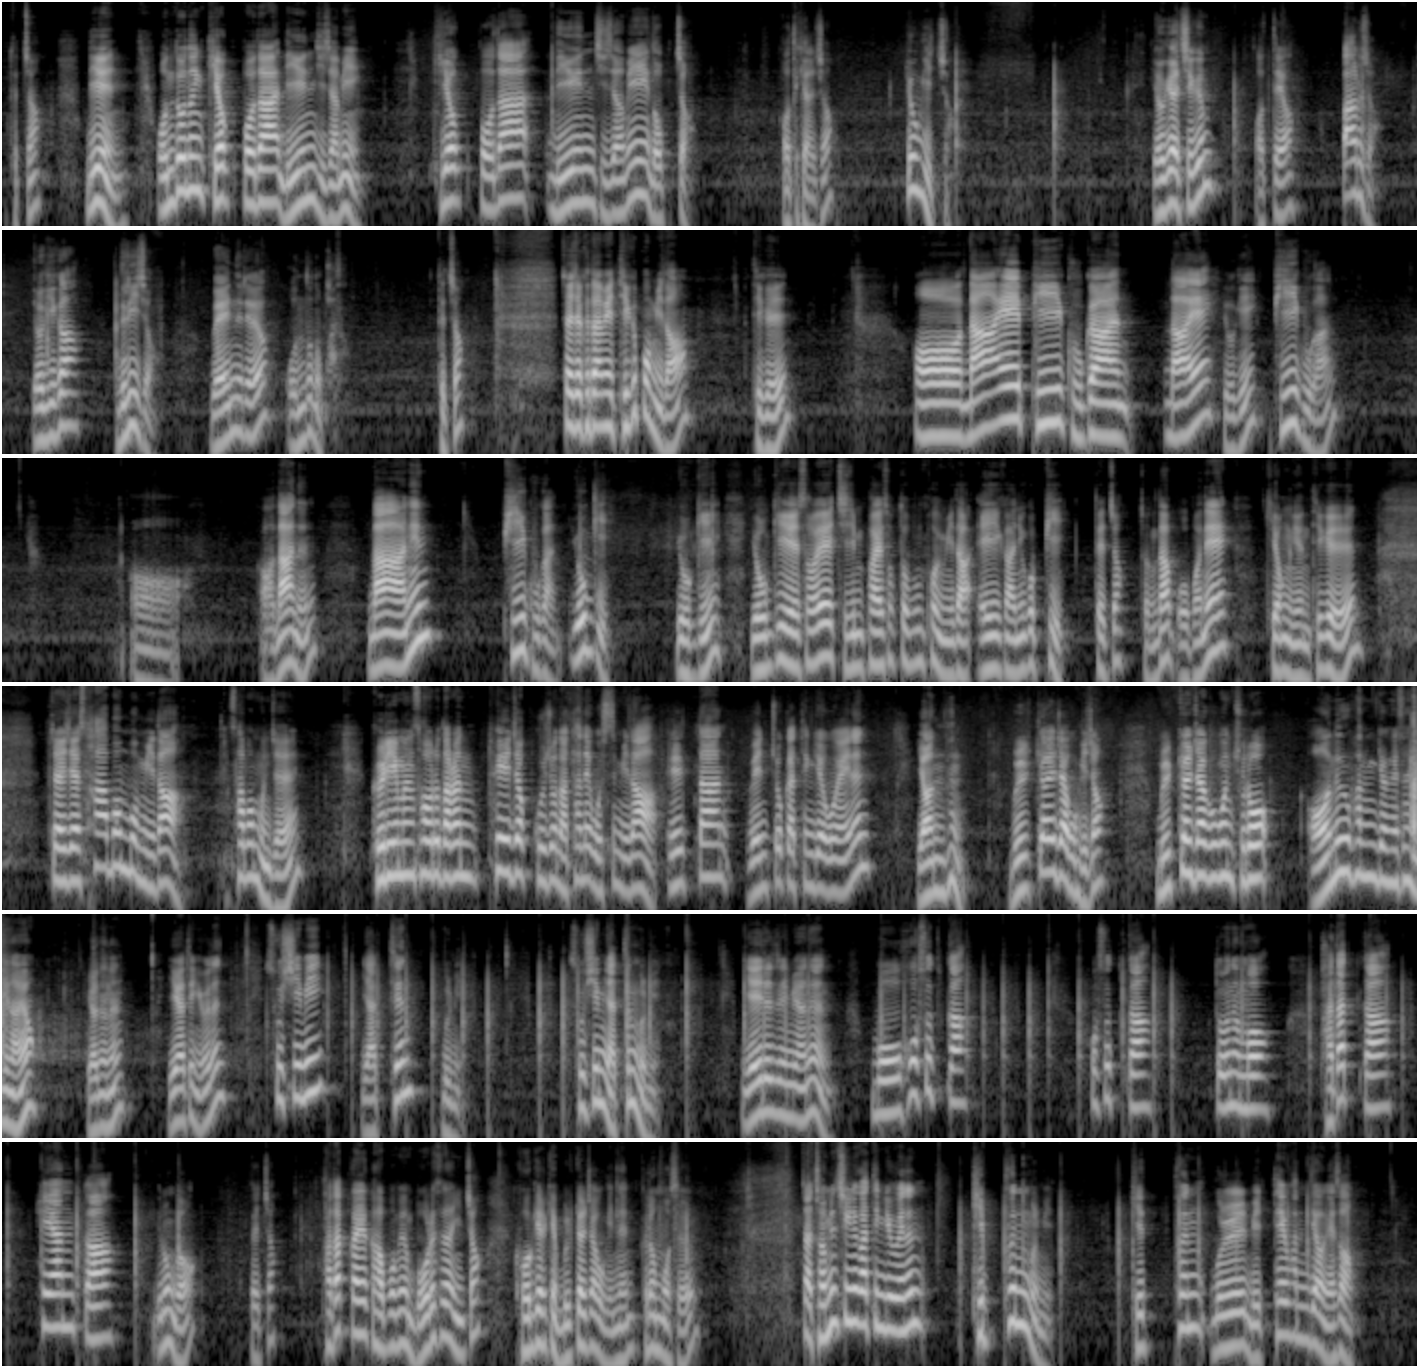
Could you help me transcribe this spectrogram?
됐죠? 니은 온도는 기억보다 니은 지점이 기억보다 니은 지점이 높죠. 어떻게 알죠? 여기 있죠. 여기가 지금 어때요? 빠르죠. 여기가 느리죠. 왜 느려요? 온도 높아서. 됐죠? 자 이제 그 다음에 디귿 봅니다. 디귿. 어 나의 B 구간 나의 여기 B 구간. 어, 어 나는 나는 B 구간 여기 여기 여기에서의 지진파의 속도 분포입니다. A가 아니고 B 됐죠? 정답 5번에 기억 니은 디귿. 자 이제 4번 봅니다. 4번 문제. 그림은 서로 다른 퇴적 구조 나타내고 있습니다. 일단 왼쪽 같은 경우에는 연흔, 물결 자국이죠. 물결 자국은 주로 어느 환경에서 생기나요? 연흔은 얘 같은 경우는 수심이 얕은 물밑. 수심 얕은 물밑. 예를 들면은 뭐 호숫가, 호숫가 또는 뭐 바닷가, 해안가 이런 거 됐죠? 바닷가에 가보면 모래사장 있죠? 거기에 이렇게 물결 자국 있는 그런 모습. 자, 저민층리 같은 경우에는 깊은 물 밑, 깊은 물 밑의 환경에서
